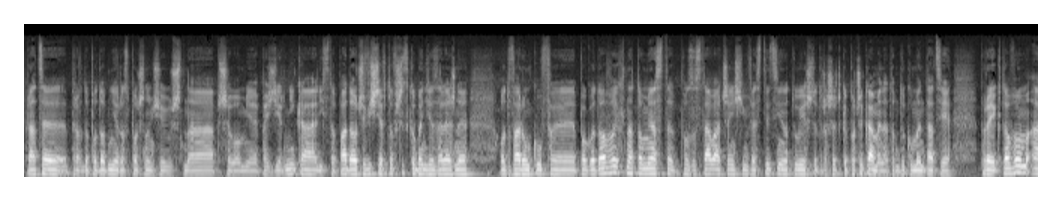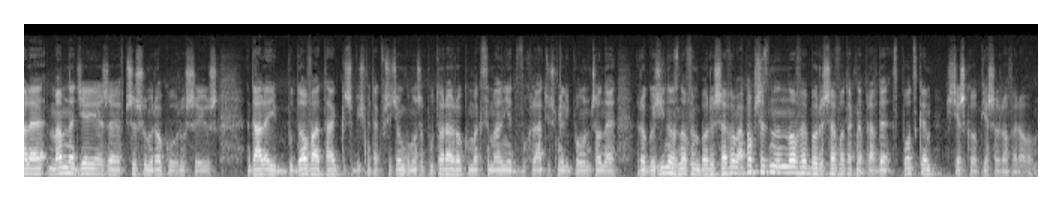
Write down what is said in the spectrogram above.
prace prawdopodobnie rozpoczną się już na przełomie października, listopada. Oczywiście to wszystko będzie zależne od warunków e, pogodowych, natomiast pozostała część inwestycji, no tu jeszcze troszeczkę poczekamy na tą dokumentację projektową, ale mam nadzieję, że w przyszłym roku ruszy już dalej budowa, tak żebyśmy tak w przeciągu może półtora roku, maksymalnie dwóch lat już mieli połączone Rogozino z Nowym Boryszewem, a poprzez Nowe Boryszewo tak naprawdę z Płockiem ścieżką pieszo-rowerową.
